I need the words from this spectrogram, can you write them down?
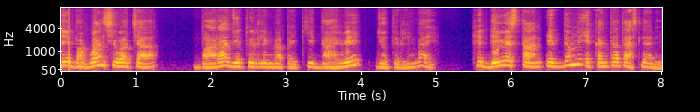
हे भगवान शिवाच्या बारा ज्योतिर्लिंगापैकी दहावे ज्योतिर्लिंग आहे. हे दिव्य स्थान एकदम एकांतात असल्याने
